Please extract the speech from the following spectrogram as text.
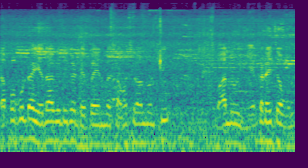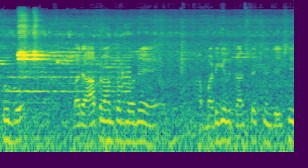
తప్పకుండా యథావిధిగా డెబ్బై ఎనిమిది సంవత్సరాల నుంచి వాళ్ళు ఎక్కడైతే ఉంటుందో మరి ఆ ప్రాంతంలోనే ఆ మడిగిని కన్స్ట్రక్షన్ చేసి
